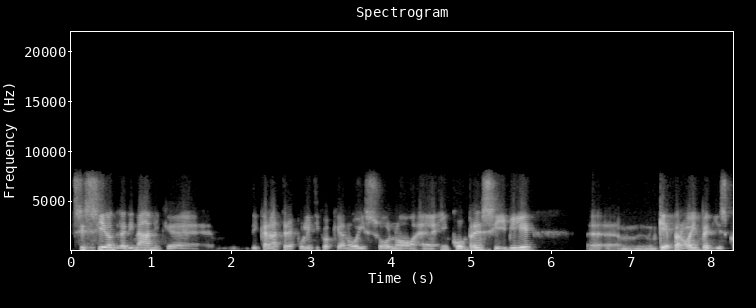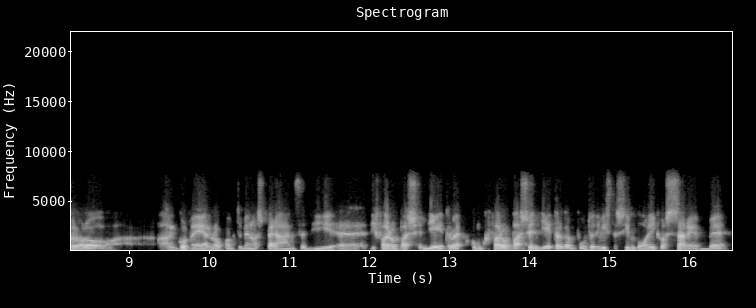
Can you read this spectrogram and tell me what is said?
ci siano delle dinamiche di carattere politico che a noi sono incomprensibili, ehm, che però impediscono al governo, quantomeno a speranza di, eh, di, fare un passo indietro. Ecco, comunque fare un passo indietro da un punto di vista simbolico sarebbe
